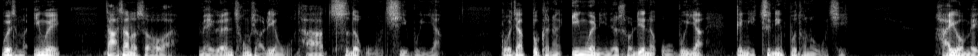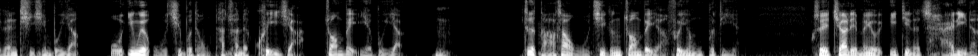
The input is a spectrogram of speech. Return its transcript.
为什么？因为打仗的时候啊，每个人从小练武，他持的武器不一样，国家不可能因为你的所练的武不一样，给你制定不同的武器。还有每个人体型不一样，武因为武器不同，他穿的盔甲。装备也不一样，嗯，这个打仗武器跟装备啊，费用不低，所以家里没有一定的财力呢，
